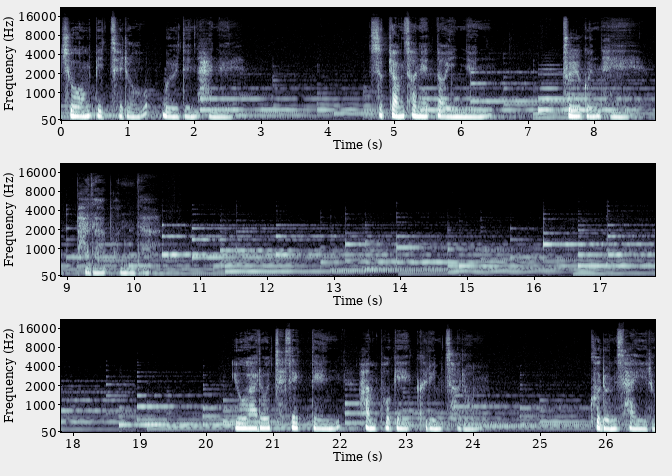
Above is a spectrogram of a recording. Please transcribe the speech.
주홍빛으로 물든 하늘. 수평선에 떠 있는 붉은 해 바라 유화로 채색된 한 폭의 그림처럼 구름 사이로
